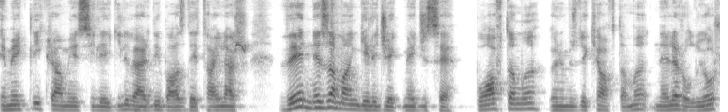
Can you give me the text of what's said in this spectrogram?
emekli ikramiyesi ile ilgili verdiği bazı detaylar ve ne zaman gelecek meclise? Bu hafta mı, önümüzdeki hafta mı neler oluyor?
